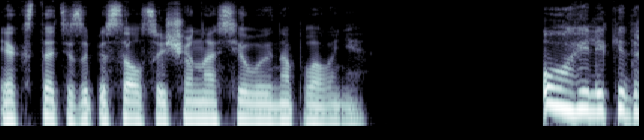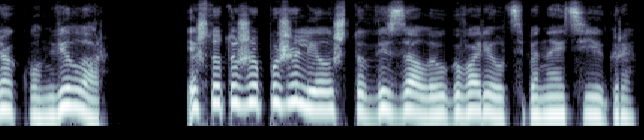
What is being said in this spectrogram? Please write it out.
Я, кстати, записался еще на силу и на плавание». «О, великий дракон, Вилар, я что-то уже пожалела, что ввязала и уговорила тебя на эти игры».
